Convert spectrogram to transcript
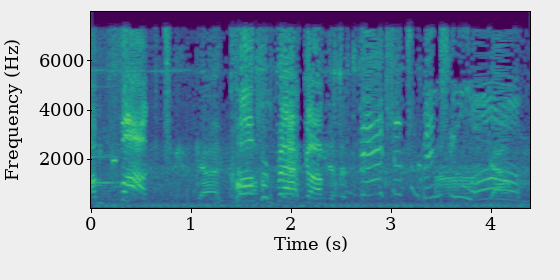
I'm fucked. Call for backup. Bitch, it's been too long.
